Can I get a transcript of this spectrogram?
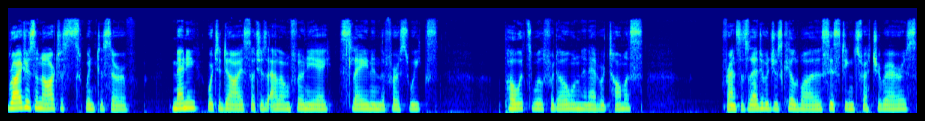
Writers and artists went to serve. Many were to die, such as Alain Fournier, slain in the first weeks. Poets Wilfred Owen and Edward Thomas. Francis Ledwidge was killed while assisting stretcher bearers.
